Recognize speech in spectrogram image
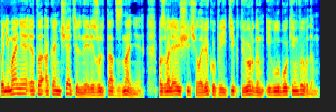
Понимание — это окончательный результат знания, позволяющий человеку прийти к твердым и глубоким выводам,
